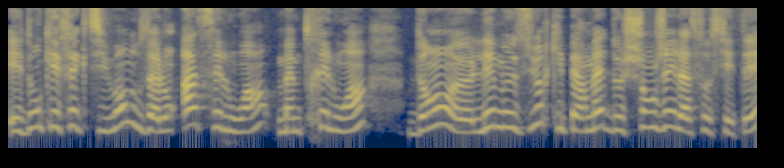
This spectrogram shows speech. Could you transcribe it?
Et donc, effectivement, nous allons assez loin, même très loin, dans euh, les mesures qui permettent de changer la société.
